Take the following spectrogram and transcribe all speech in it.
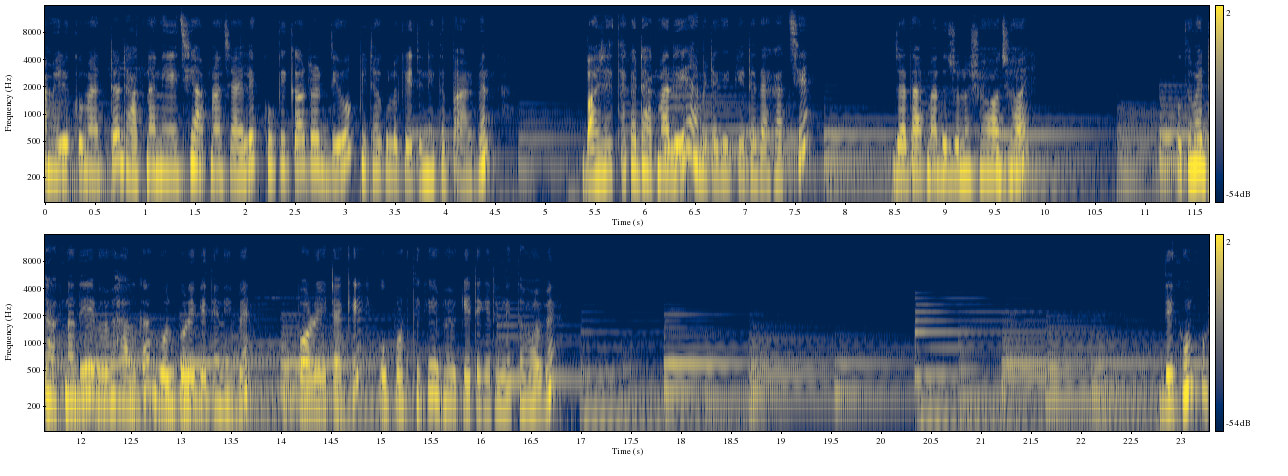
আমি এরকম একটা ঢাকনা নিয়েছি। আপনার চাইলে কুকি কাটার দিয়েও পিঠাগুলো কেটে নিতে পারবেন। বাসায় থাকা ঢাকনা দিয়ে আমি এটাকে কেটে দেখাচ্ছি, যাতে আপনাদের জন্য সহজ হয়। প্রথমে ঢাকনা দিয়ে এভাবে হালকা গোল করে কেটে নেবেন। পরে এটাকে উপর থেকে এভাবে কেটে কেটে নিতে হবে। দেখুন, খুব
